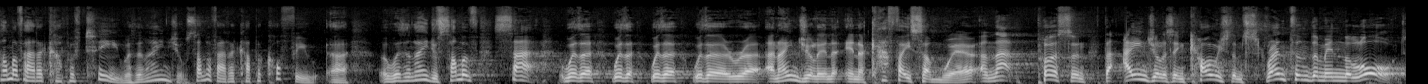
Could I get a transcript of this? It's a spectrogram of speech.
Some have had a cup of tea with an angel. Some have had a cup of coffee uh, with an angel. Some have sat with, a, with, a, with, a, with a, uh, an angel in, in a cafe somewhere, and that person, that angel has encouraged them, strengthened them in the Lord.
